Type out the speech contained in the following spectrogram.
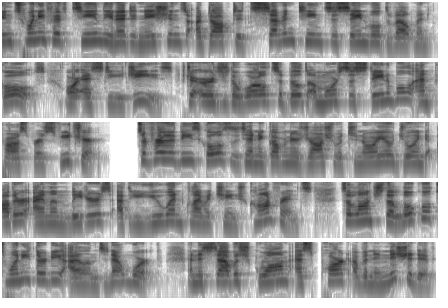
In 2015, the United Nations adopted 17 Sustainable Development Goals, or SDGs, to urge the world to build a more sustainable and prosperous future. To further these goals, Lieutenant Governor Joshua Tenorio joined other island leaders at the UN Climate Change Conference to launch the Local 2030 Islands Network and establish Guam as part of an initiative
